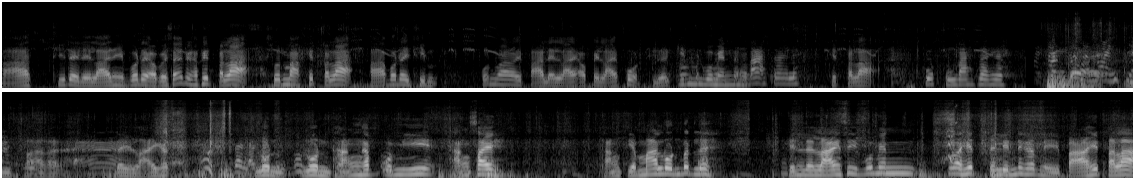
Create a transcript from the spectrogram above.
ปลาที่ได้หลายๆนี่บ่ได้เอาไปใส่ในกระเพชรปลาร้าส่วนมากเฮ็ดปลาร้าปลาบ่ได้ทิมคนว่าอะไรปลาหลายๆเอาไปหลายโพดเหลือกินมันบ่แม่นนะครับบ้าใส่นะเฮ็ดปลาร้ายกเป็นบ้าใส่นะมีปลาก็ได้หลายครับได้หลายล้นล้นถังครับว่ามีถังใส่ถังเตรียมมาล้นเบิดเลย เห็นหลายๆสิบ่แม่นว่าเฮ็ดไปเล่นนะครับนี่ปลาเฮ็ดปลาล่า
